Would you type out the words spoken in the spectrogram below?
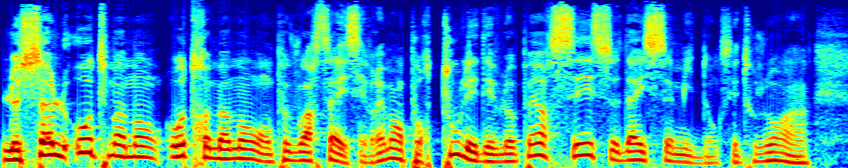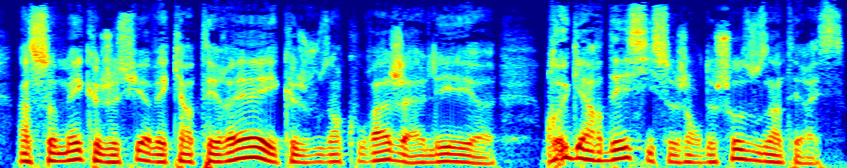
le seul autre moment, autre moment où on peut voir ça, et c'est vraiment pour tous les développeurs, c'est ce Dice Summit. Donc c'est toujours un, sommet que je suis avec intérêt et que je vous encourage à aller euh, regarder si ce genre de choses vous intéresse.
